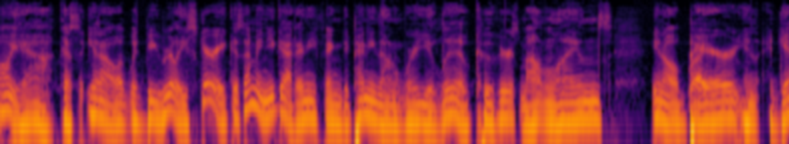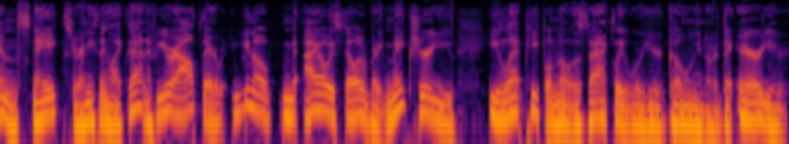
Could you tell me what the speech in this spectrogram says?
Oh yeah, because you know it would be really scary. Because I mean, you got anything depending on where you live: cougars, mountain lions, you know, bear, right. and again, snakes or anything like that. And if you're out there, you know, I always tell everybody: make sure you you let people know exactly where you're going or the area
